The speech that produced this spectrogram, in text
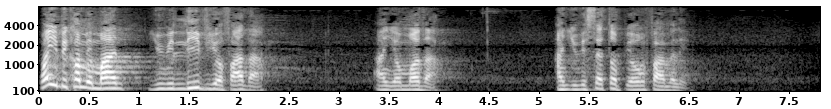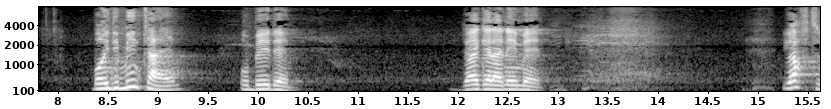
When you become a man, you will leave your father and your mother and you will set up your own family. But in the meantime, obey them. Do I get an amen? You have to.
